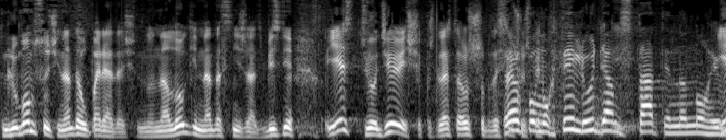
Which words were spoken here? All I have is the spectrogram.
В любом случае надо упорядочить, но налоги надо снижать. Без них... Есть две вещи для того, чтобы достичь Треба успеха. допомогти людям стати на ноги. Есть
